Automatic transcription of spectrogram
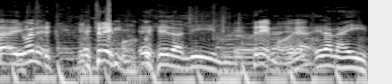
Igual extremo. Era lindo. Extremo, era, ¿eh? Era naif.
